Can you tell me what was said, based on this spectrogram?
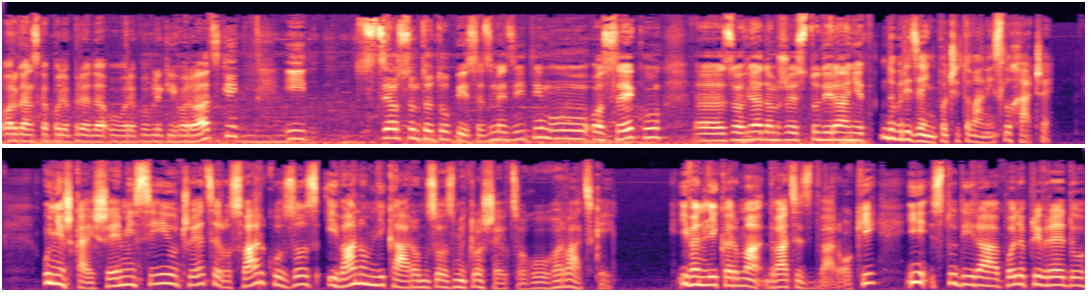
organska poljoprivreda u Republiki Horvatski i Chcel som to tu. Medzi tým u Oseku e, s ohľadom, že studiranje... Dobrý deň, počitovaní sluchače. U nješkajšej emisiji učujete rusvarku zoz Ivanom Ljikarom zoz Mikloševcov u Horvatskej. Ivan Ljikar ma 22 roki i studira poljoprivredu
